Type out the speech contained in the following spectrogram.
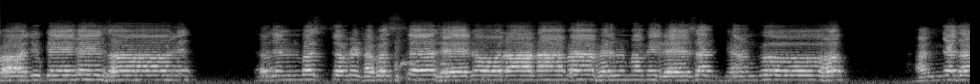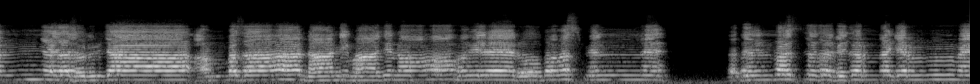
वायुकेशान् सजन्वस्य वृषभस्य धेनोरानामभिर्ममिरे सज्ञङ्गोः अन्यदन्यदसुर्या अम्बसा नानि माजिनो ममिरे रूपमस्मिन्। तजन्वस्य स किर्मे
